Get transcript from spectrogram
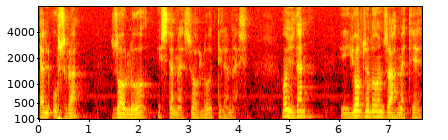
El usra zorluğu istemez, zorluğu dilemez. O yüzden e, yolculuğun zahmeti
